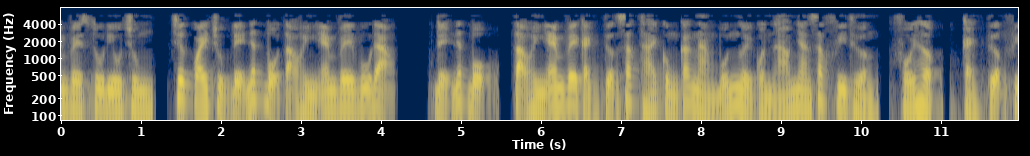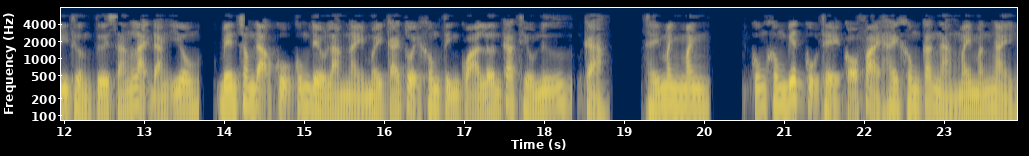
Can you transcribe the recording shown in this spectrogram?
MV studio chung, trước quay chụp đệ nhất bộ tạo hình MV vũ đạo, đệ nhất bộ, tạo hình MV cảnh tượng sắc thái cùng các nàng bốn người quần áo nhan sắc phi thường, phối hợp, cảnh tượng phi thường tươi sáng lại đáng yêu, bên trong đạo cụ cũng đều làm này mấy cái tuổi không tính quá lớn các thiếu nữ, cả, thấy manh manh, cũng không biết cụ thể có phải hay không các nàng may mắn ngày,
